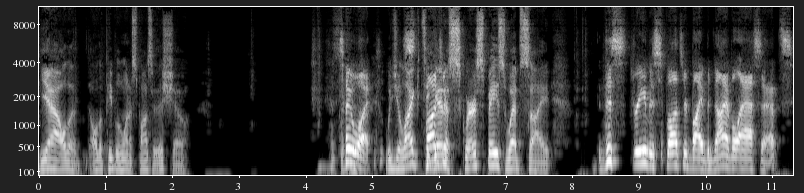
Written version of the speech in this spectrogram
Yeah, all the all the people who want to sponsor this show. Tell you what, Would you like to get a Squarespace website? this stream is sponsored by Beniable Assets,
